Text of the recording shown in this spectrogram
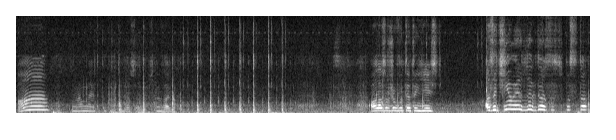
А, нам на это как-то сказали. А у нас уже вот это есть. А зачем я тогда поставил?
